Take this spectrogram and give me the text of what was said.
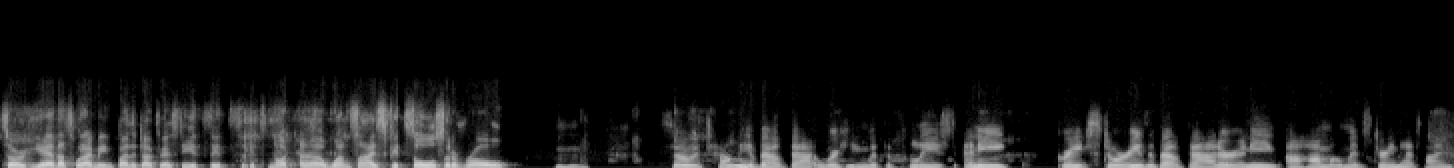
So yeah, that's what I mean by the diversity. It's it's it's not a one size fits all sort of role. Mm-hmm. So tell me about that working with the police. Any great stories about that, or any aha moments during that time?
